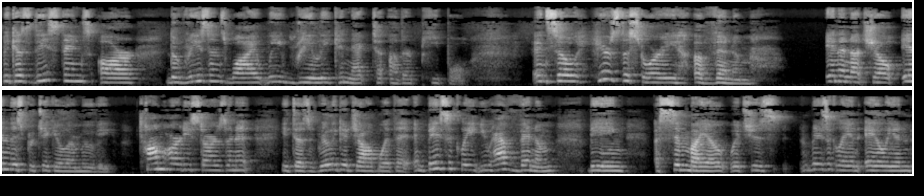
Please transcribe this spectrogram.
because these things are the reasons why we really connect to other people. And so here's the story of Venom in a nutshell in this particular movie. Tom Hardy stars in it. He does a really good job with it. And basically, you have Venom being a symbiote, which is basically an alien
